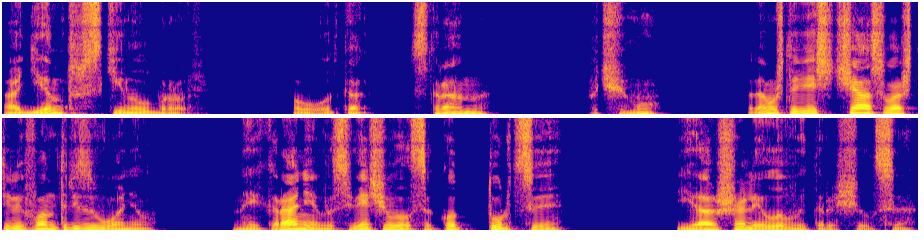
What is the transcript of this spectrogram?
Агент вскинул бровь. «Вот как? Странно. Почему?» «Потому что весь час ваш телефон трезвонил». На экране высвечивался код Турции. Я ошалело вытаращился.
